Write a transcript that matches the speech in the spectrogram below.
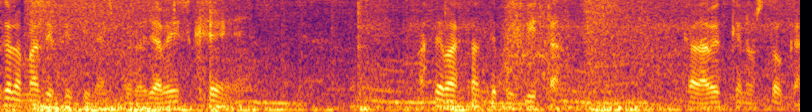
Es de los más difíciles, pero ya veis que hace bastante pupita cada vez que nos toca.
